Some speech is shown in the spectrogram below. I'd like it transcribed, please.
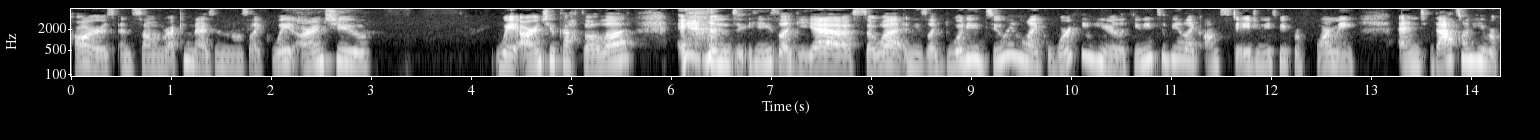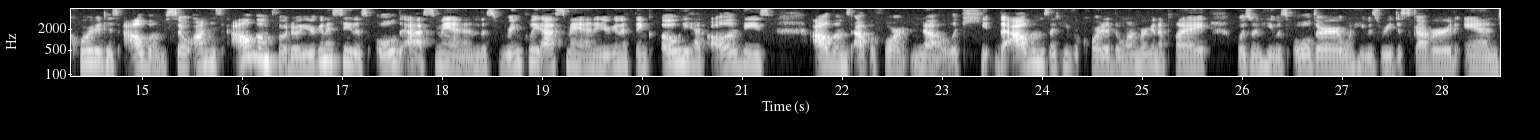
cars, and someone recognized him and was like, "Wait, aren't you?" Wait, aren't you Cartola? And he's like, Yeah, so what? And he's like, What are you doing like working here? Like you need to be like on stage, you need to be performing. And that's when he recorded his album. So on his album photo, you're gonna see this old ass man, this wrinkly ass man, and you're gonna think, Oh, he had all of these albums out before. No, like he, the albums that he recorded, the one we're gonna play was when he was older, when he was rediscovered, and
